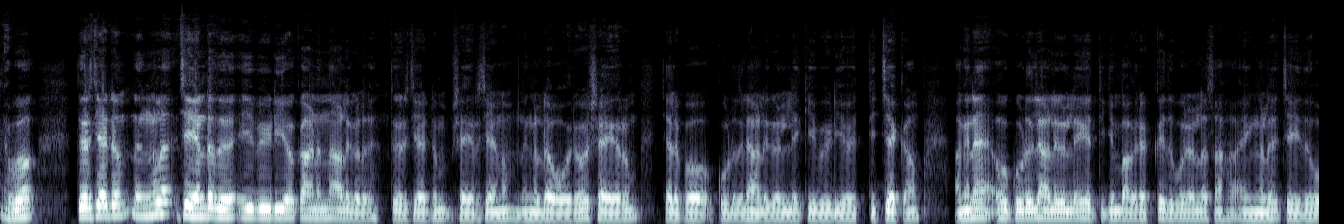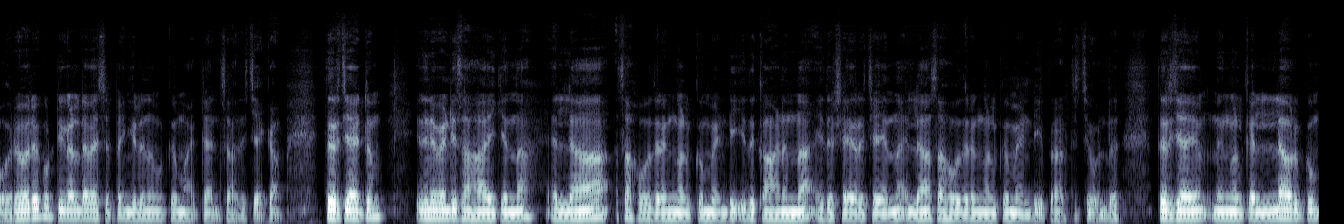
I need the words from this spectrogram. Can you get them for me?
അപ്പോൾ തീർച്ചയായിട്ടും നിങ്ങൾ ചെയ്യേണ്ടത് ഈ വീഡിയോ കാണുന്ന ആളുകൾ തീർച്ചയായിട്ടും ഷെയർ ചെയ്യണം. നിങ്ങളുടെ ഓരോ ഷെയറും ചിലപ്പോൾ കൂടുതൽ ആളുകളിലേക്ക് ഈ വീഡിയോ എത്തിച്ചേക്കാം. അങ്ങനെ കൂടുതൽ ആളുകളിലേക്ക് എത്തിക്കുമ്പോൾ അവരൊക്കെ ഇതുപോലെയുള്ള സഹായങ്ങൾ ചെയ്ത് ഓരോരോ കുട്ടികളുടെ വിശപ്പെങ്കിലും നമുക്ക് മാറ്റാൻ സാധിച്ചേക്കാം. തീർച്ചയായിട്ടും ഇതിനു വേണ്ടി സഹായിക്കുന്ന എല്ലാ സഹോദരങ്ങൾക്കും വേണ്ടി ഇത് കാണുന്ന ഇത് ഷെയർ ചെയ്യുന്ന എല്ലാ സഹോദരങ്ങൾക്കും വേണ്ടി പ്രാർത്ഥിച്ചുകൊണ്ട് തീർച്ചയായും നിങ്ങൾക്ക് എല്ലാവർക്കും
